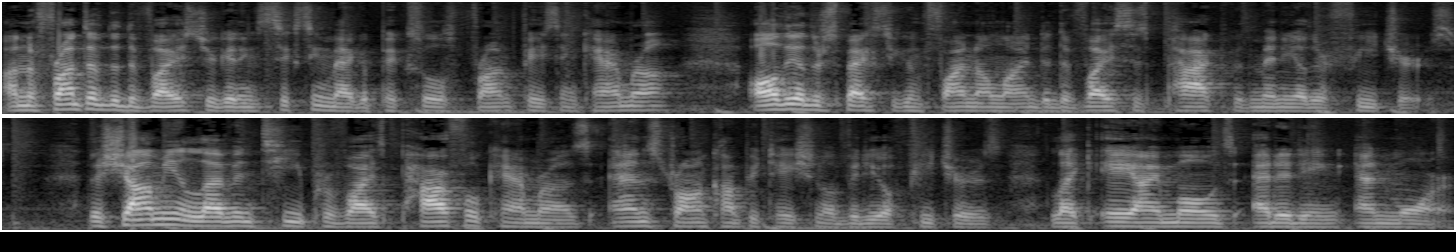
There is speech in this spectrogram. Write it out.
On the front of the device, you're getting 16 megapixels front facing camera. All the other specs you can find online, the device is packed with many other features. The Xiaomi 11T provides powerful cameras and strong computational video features like AI modes, editing, and more.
